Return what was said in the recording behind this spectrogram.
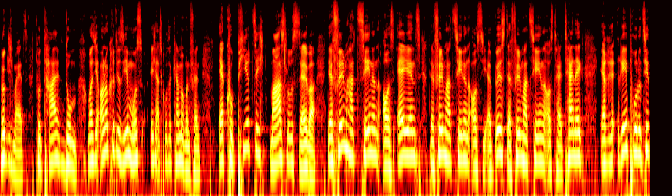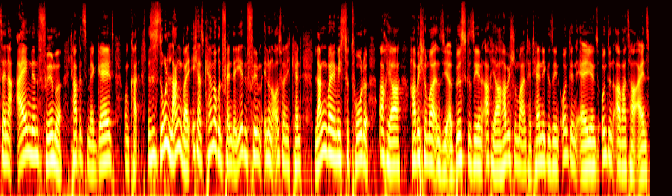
Wirklich mal jetzt. Total dumm. Und was ich auch noch kritisieren muss, ich als großer Cameron-Fan, er kopiert sich maßlos selber. Der Film hat Szenen aus Aliens, der Film hat Szenen aus The Abyss, der Film hat Szenen aus Titanic. Er re reproduziert seine eigenen Filme. Ich habe jetzt mehr Geld und kann. Das ist so langweilig. Ich als Cameron-Fan, der jeden Film in- und auswendig kennt, langweile mich zu Tode. Ach ja, habe ich schon mal in The Abyss gesehen. Ach ja, habe ich schon mal in Titanic gesehen und in Aliens und in Avatar 1.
